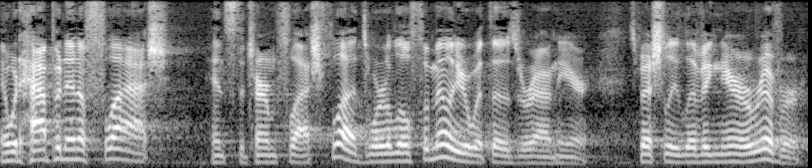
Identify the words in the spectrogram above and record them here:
and would happen in a flash, hence the term flash floods. We're a little familiar with those around here, especially living near a river.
